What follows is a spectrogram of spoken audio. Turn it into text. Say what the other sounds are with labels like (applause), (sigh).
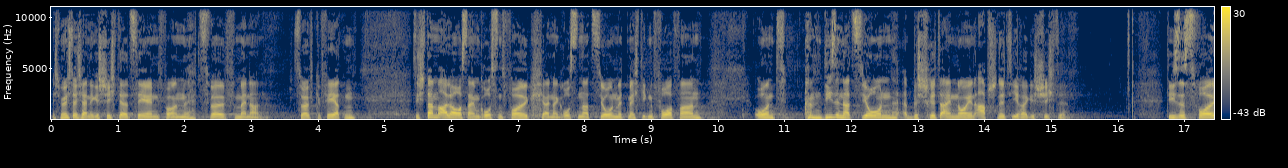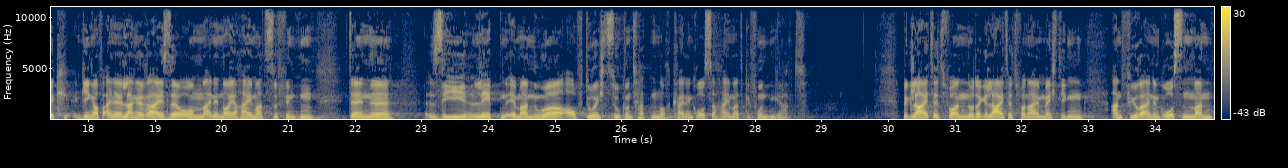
Ich möchte euch eine Geschichte erzählen von zwölf Männern, zwölf Gefährten. Sie stammen alle aus einem großen Volk, einer großen Nation mit mächtigen Vorfahren. Und (clears throat) diese Nation beschritt einen neuen Abschnitt ihrer Geschichte. Dieses Volk ging auf eine lange Reise, um eine neue Heimat zu finden, denn äh, sie lebten immer nur auf Durchzug und hatten noch keine große Heimat gefunden gehabt begleitet von oder geleitet von einem mächtigen Anführer, einem großen Mann,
